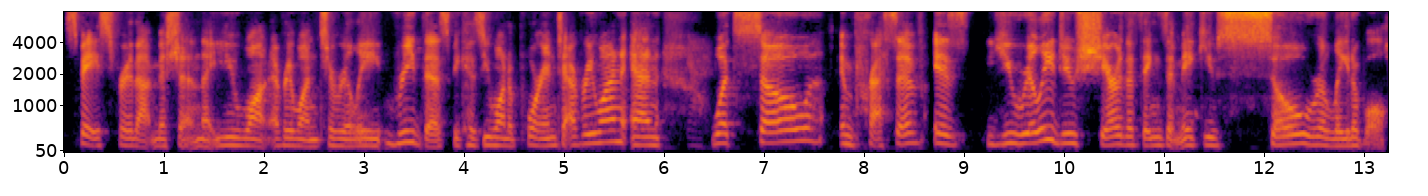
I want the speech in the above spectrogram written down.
space for that mission that you want everyone to really read this because you want to pour into everyone. And what's so impressive is you really do share the things that make you so relatable.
